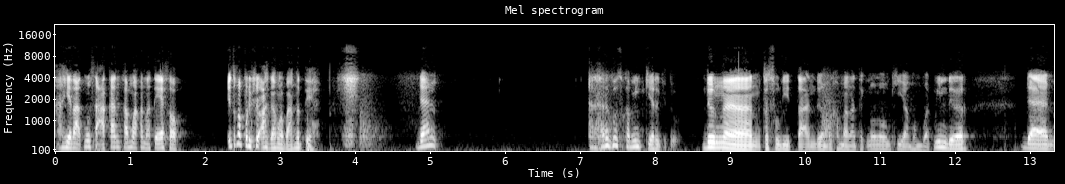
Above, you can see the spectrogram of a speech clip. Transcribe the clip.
akhiratmu seakan kamu akan mati esok itu kan prinsip agama banget ya. Dan kadang-kadang gue suka mikir gitu. Dengan kesulitan dengan perkembangan teknologi yang membuat minder dan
